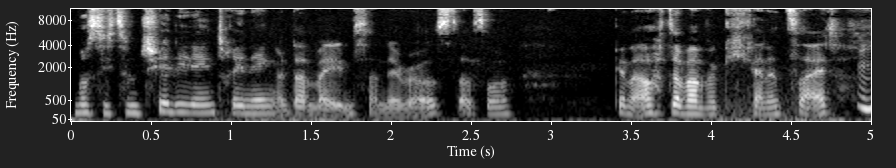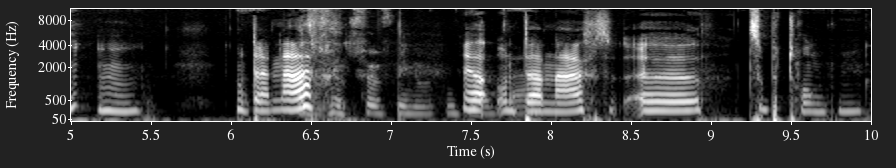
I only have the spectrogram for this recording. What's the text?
musste ich zum Cheerleading-Training und dann war eben Sunday Roast. Also genau, da war wirklich keine Zeit. Mhm. Und Also danach, vielleicht fünf Minuten. ja, und da. danach äh, zu betrunken.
